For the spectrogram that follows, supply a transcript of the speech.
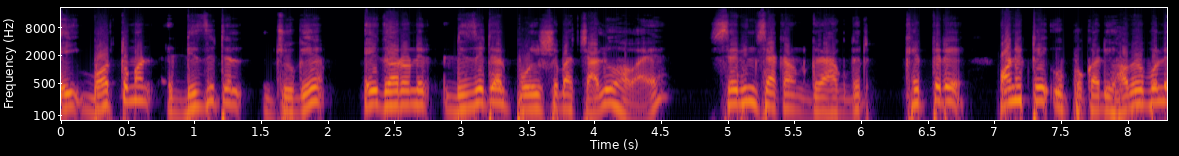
এই বর্তমান ডিজিটাল যুগে এই ধরনের ডিজিটাল পরিষেবা চালু হওয়ায় সেভিংস অ্যাকাউন্ট গ্রাহকদের ক্ষেত্রে অনেকটাই উপকারী হবে বলে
